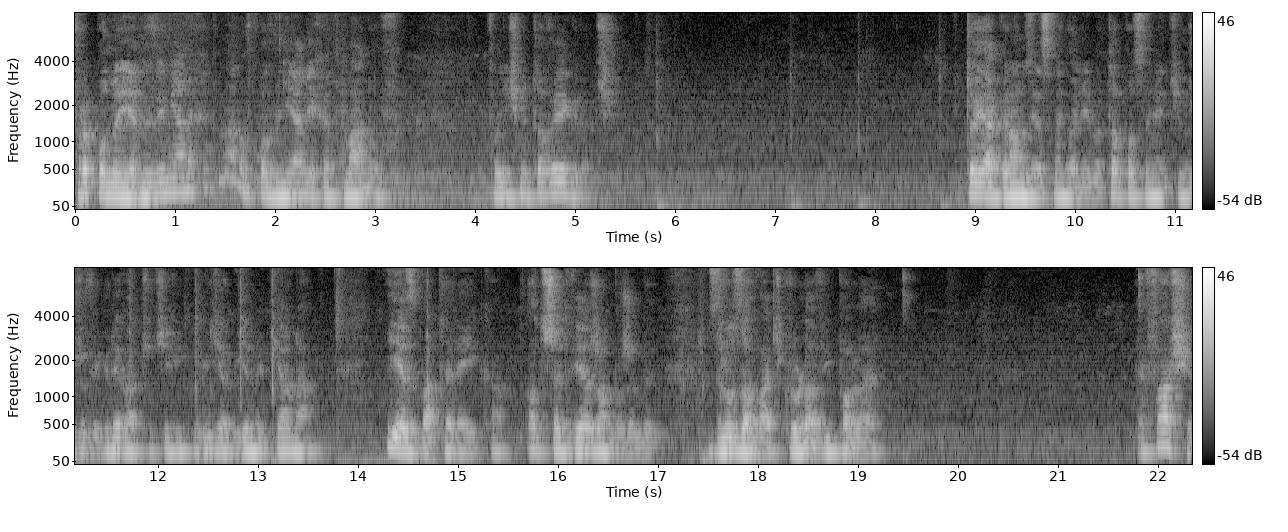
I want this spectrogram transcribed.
Proponujemy wymianę hetmanów. Po wymianie hetmanów powinniśmy to wygrać. To jak grom z jasnego nieba. To posunięcie już wygrywa. Przeciwnik nie widział. Bijemy piona i jest bateryjka. Odszedł wieżą, bo żeby zluzować królowi pole F8.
